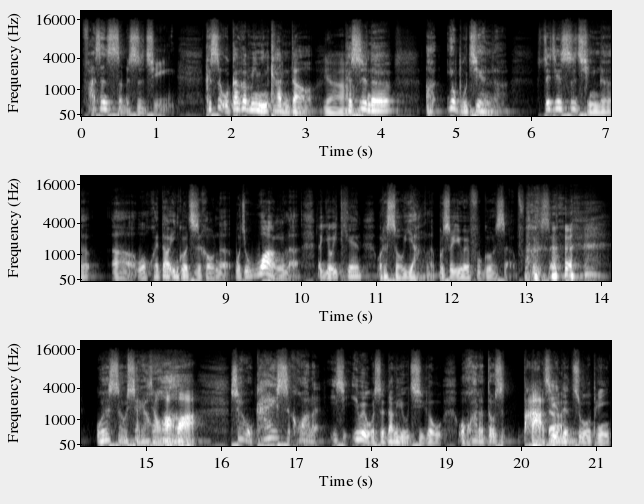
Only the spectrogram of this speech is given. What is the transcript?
发生什么事情？可是我刚刚明明看到，可是呢，啊、呃，又不见了。这件事情呢，呃，我回到英国之后呢，我就忘了。有一天，我的手痒了，不是因为富过手，富过手，我的手想要画画。所以我开始画了一些，因为我是当油漆工，我画的都是大件的作品，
